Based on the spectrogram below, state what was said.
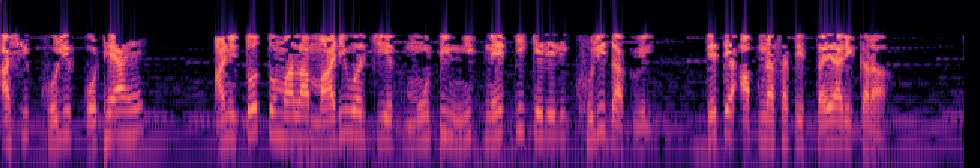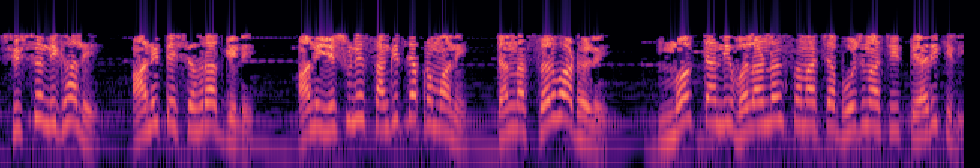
अशी खोली कोठे आहे? आणि तो तुम्हाला माडीवरची एक मोठी नीटनेटकी केलेली खोली दाखविल. तेथे आपणासाठी तयारी करा. शिष्य निघाले आणि ते शहरात गेले. आणि येशूने सांगितल्याप्रमाणे त्यांना सर्व आढळले. मग त्यांनी वलांडण सणाच्या भोजनाची तयारी केली.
